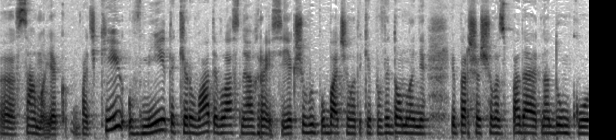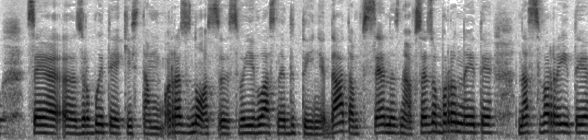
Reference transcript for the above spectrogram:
е, саме як батьки вмієте керувати власною агресією. Якщо ви побачили таке повідомлення, і перше, що вас впадає на думку, це е, зробити якийсь там рознос е, своїй власної дитині, да там все не знаю, все заборонити, насварити,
